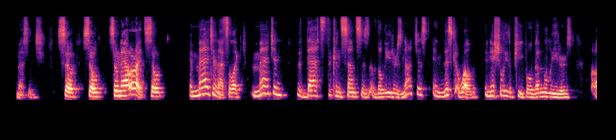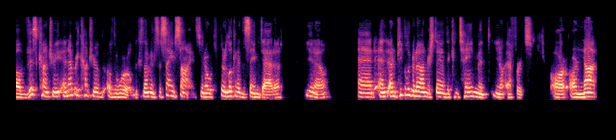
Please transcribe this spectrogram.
message. So, so, so now, all right. So, imagine that. So like, imagine that that's the consensus of the leaders, not just in this, well, initially the people, then the leaders of this country and every country of, of the world, because I mean, it's the same science, you know, they're looking at the same data, you know, and, and, and people are going to understand the containment, you know, efforts are, are not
